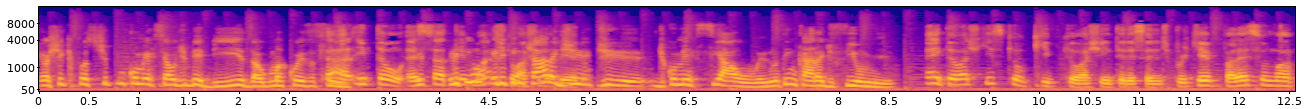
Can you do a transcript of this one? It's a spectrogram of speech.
eu achei que fosse tipo um comercial de bebida, alguma coisa assim. Cara, então, essa ele tem, temática ele tem acho cara maneiro. de, de, de comercial, ele não tem cara de filme. É, então eu acho que isso que eu, que, que eu achei interessante, porque parece uma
